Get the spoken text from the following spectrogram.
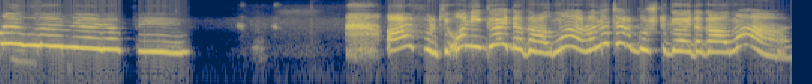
Allah'ım yarabbim. Ay Furki o ne göyde kalmar. O ne ter kuştu göyde kalmar.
